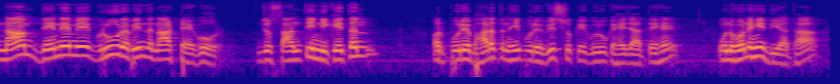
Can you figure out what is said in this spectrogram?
नाम देने में गुरु रविंद्रनाथ टैगोर, जो शांति निकेतन और पूरे भारत नहीं, पूरे विश्व के गुरु कहे जाते हैं, उन्होंने ही दिया था।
